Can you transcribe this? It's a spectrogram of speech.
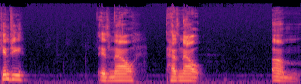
Kenji is now has now um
